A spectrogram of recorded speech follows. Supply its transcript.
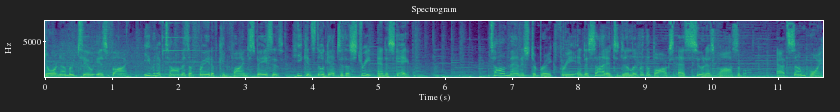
Door number two is fine. Even if Tom is afraid of confined spaces, he can still get to the street and escape. Tom managed to break free and decided to deliver the box as soon as possible. At some point,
